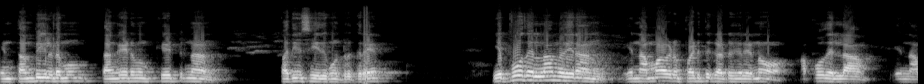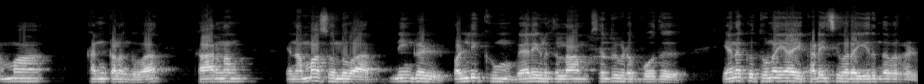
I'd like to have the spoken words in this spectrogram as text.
என் தம்பிகளிடமும் தங்கையிடமும் கேட்டு நான் பதிவு செய்து கொண்டிருக்கிறேன். எப்போதெல்லாம் இதை நான் என் அம்மாவிடம் படித்து காட்டுகிறேனோ அப்போதெல்லாம் என் அம்மா கண் கலங்குவார். காரணம் என் அம்மா சொல்லுவார் நீங்கள் பள்ளிக்கும் வேலைகளுக்கெல்லாம் சென்று விடும்போது எனக்கு துணையாய் கடைசி வரை இருந்தவர்கள்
